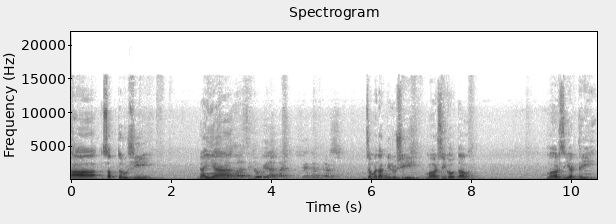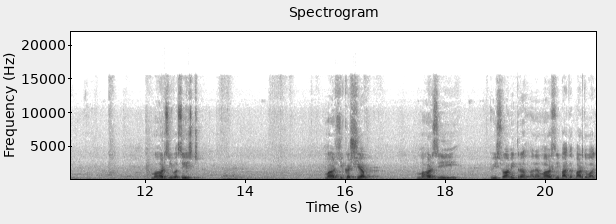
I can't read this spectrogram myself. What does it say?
આ સપ્ત ઋષિ ના અહીંયા જમદાગ્નિ ઋષિ મહર્ષિ ગૌતમ મહર્ષિ અત્રી મહર્ષિ વશિષ્ઠ મહર્ષિ કશ્યપ મહર્ષિ વિશ્વામિત્ર અને મહર્ષિ ભારદ્વાજ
